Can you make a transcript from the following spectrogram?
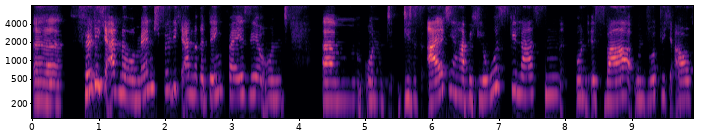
äh, völlig anderer Mensch, völlig andere Denkweise und ähm, und dieses Alte habe ich losgelassen und es war und wirklich auch,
